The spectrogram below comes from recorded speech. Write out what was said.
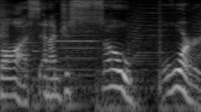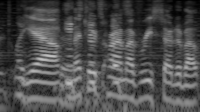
boss and I'm just so bored. Like Yeah, it's- Metroid it's- Prime it's- I've restarted about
